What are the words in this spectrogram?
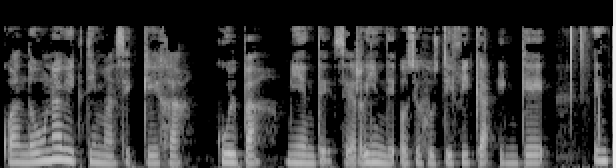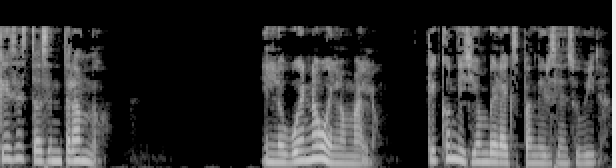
Cuando una víctima se queja, culpa, miente, se rinde o se justifica en qué, en qué se está centrando, en lo bueno o en lo malo, ¿qué condición verá expandirse en su vida?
